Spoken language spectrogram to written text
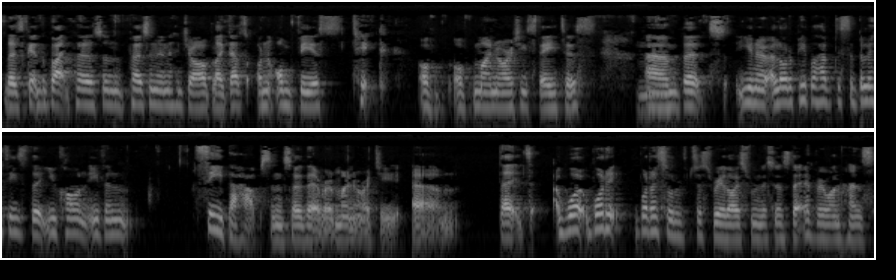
let's get the black person, the person in a hijab, like that's an obvious tick of of minority status. Mm. Um, but you know, a lot of people have disabilities that you can't even see, perhaps, and so they're a minority. Um, that it's what what it what I sort of just realised from this is that everyone has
